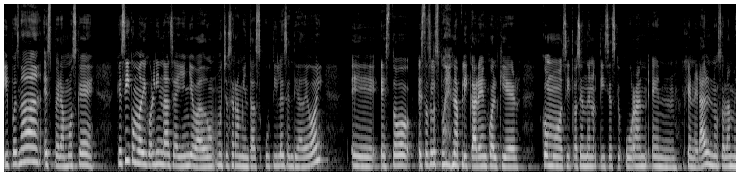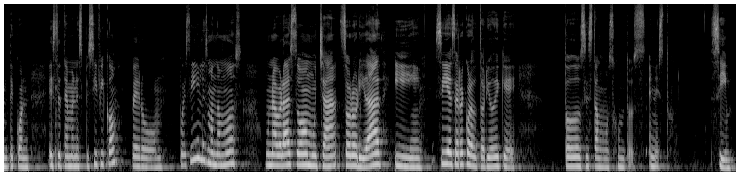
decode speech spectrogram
y pues nada, esperamos que que sí, como dijo Linda, se hayan llevado muchas herramientas útiles el día de hoy. Eh, esto, estas las pueden aplicar en cualquier como situación de noticias que ocurran en general, no solamente con este tema en específico, pero pues sí, les mandamos un abrazo, mucha sororidad y sí, ese recordatorio de que todos estamos juntos en esto. Sí,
